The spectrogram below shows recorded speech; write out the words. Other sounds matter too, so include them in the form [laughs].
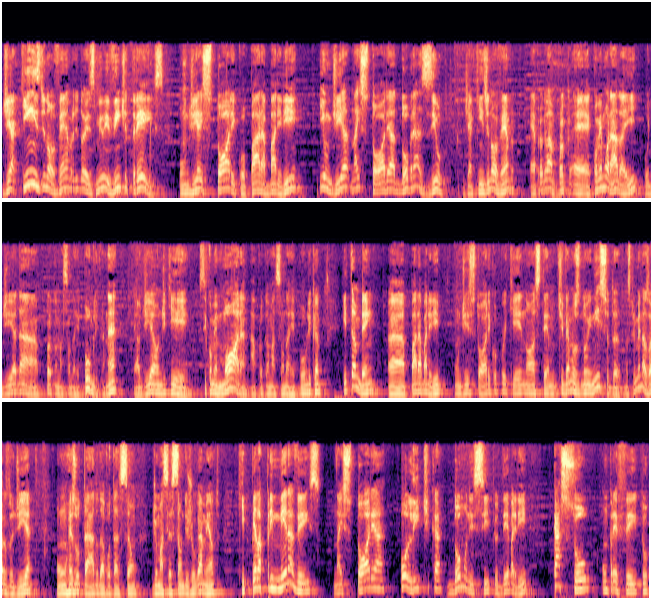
Dia 15 de novembro de 2023. Um dia histórico para Bariri e um dia na história do Brasil. Dia 15 de novembro é, programa, pro, é, comemorado aí o dia da proclamação da República, né? É o dia onde que se comemora a proclamação da República e também uh, para Bariri um dia histórico porque nós temos, tivemos no início, da, nas primeiras horas do dia, um resultado da votação de uma sessão de julgamento que pela primeira vez na história política do município de Bariri caçou um prefeito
